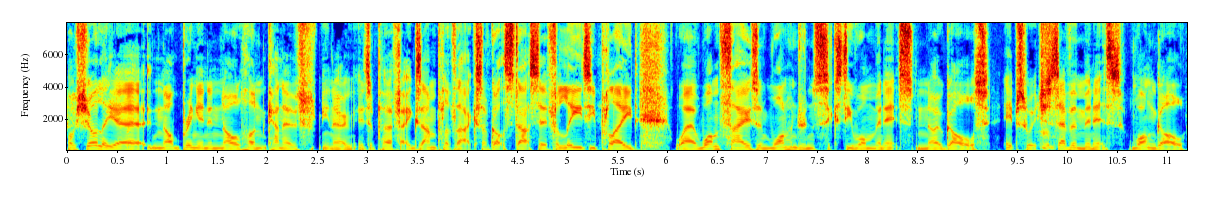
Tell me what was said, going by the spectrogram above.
well, surely uh, not bringing in Noel Hunt kind of you know is a perfect example of that because I've got the stats here for Leeds. He played where 1,161 minutes, no goals. Ipswich hmm. seven minutes, one goal.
